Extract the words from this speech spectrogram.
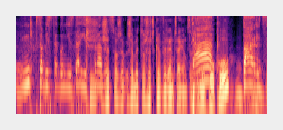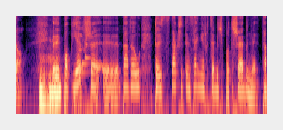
nikt sobie z tego nie zdaje Czy, sprawy. że co, że, że my troszeczkę wyręczając Tak, robimy kuku? bardzo. Mhm. Y, Po pierwsze, y, Paweł, to jest tak, że ten senior chce być potrzebny. Ta,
